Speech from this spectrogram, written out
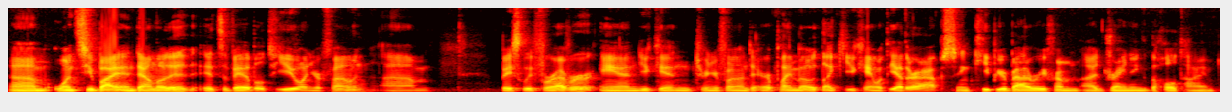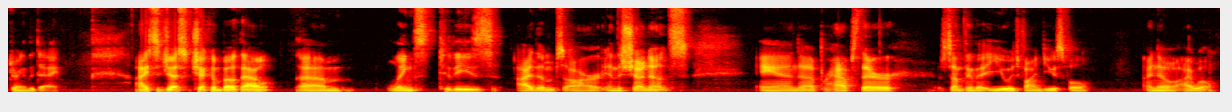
Um, once you buy it and download it, it's available to you on your phone um, basically forever. And you can turn your phone onto airplane mode like you can with the other apps and keep your battery from uh, draining the whole time during the day. I suggest check them both out. Um, links to these items are in the show notes, and uh, perhaps they're something that you would find useful. I know I will.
